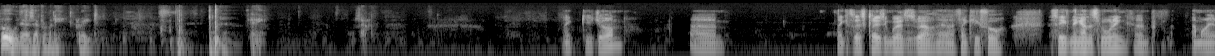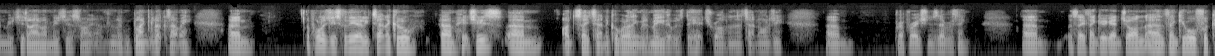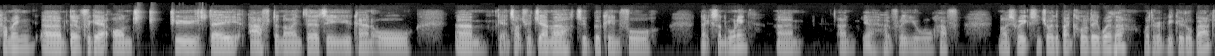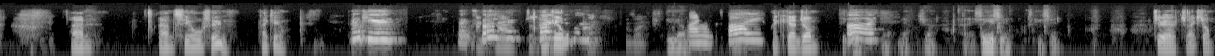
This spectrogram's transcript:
Oh, there's everybody. Great. Okay. Thank you, John. Um, thank you for those closing words as well. Uh, thank you for this evening and this morning. Um, am I unmuted? I am unmuted. Sorry. Blank looks at me. Um, apologies for the early technical um, hitches. Um, I'd say technical, but I think it was me that was the hitch rather than the technology. Um, preparation is everything. Um, I say thank you again, John, and thank you all for coming. Um, don't forget on Tuesday after 9.30, you can all um, get in touch with Gemma to book in for next Sunday morning. Um, and yeah, hopefully you all have nice weeks. Enjoy the bank holiday weather, whether it be good or bad. Um, and see you all soon. Thank you. Thank you. Thanks. Bye. Thank Bye. you. everyone. Thanks. Bye. Thank you again, John. Take. Bye. Yeah, yeah, sure. All right, see you soon. See you soon. Cheerio. Thanks, John.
